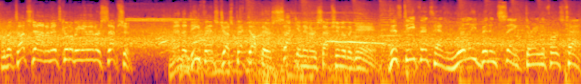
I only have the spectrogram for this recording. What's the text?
Throws for the touchdown, and it's going to be an interception. And the defense just picked up their second interception of the game. This defense has really been in sync during the first half.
